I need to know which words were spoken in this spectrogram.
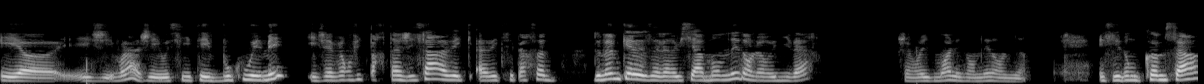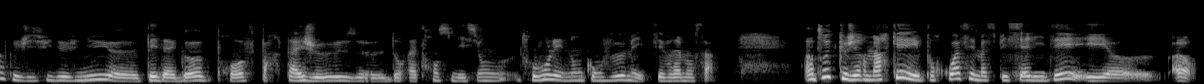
Et, euh, et j'ai voilà, j'ai aussi été beaucoup aimée et j'avais envie de partager ça avec avec ces personnes. De même qu'elles avaient réussi à m'emmener dans leur univers, j'avais envie de moi les emmener dans le mien. Et c'est donc comme ça que je suis devenue euh, pédagogue, prof, partageuse euh, dans la transmission. Trouvons les noms qu'on veut, mais c'est vraiment ça. Un truc que j'ai remarqué et pourquoi c'est ma spécialité et euh, alors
